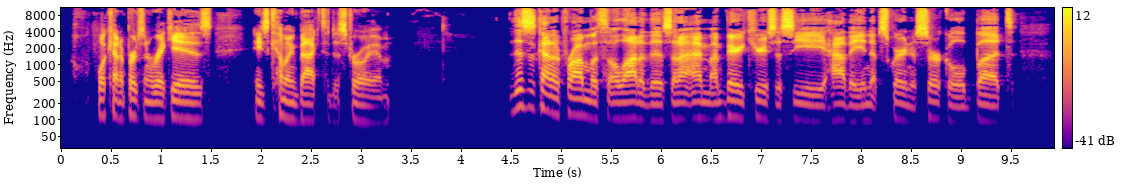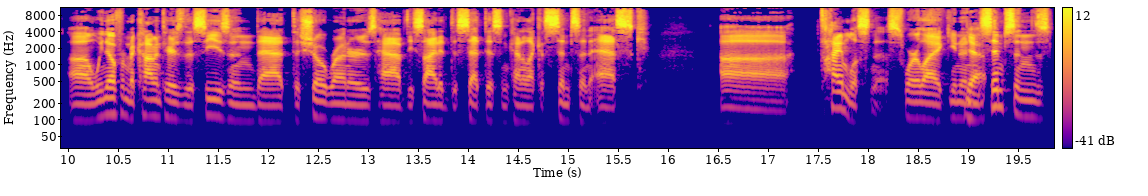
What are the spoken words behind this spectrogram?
what kind of person Rick is. And he's coming back to destroy him. this is kind of the problem with a lot of this, and I, I'm I'm very curious to see how they end up squaring a circle. But uh, we know from the commentaries of the season that the showrunners have decided to set this in kind of like a Simpson esque uh, timelessness, where like you know in Yeah. The Simpsons.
